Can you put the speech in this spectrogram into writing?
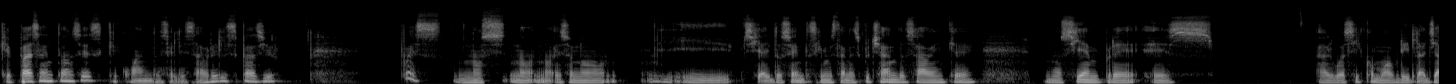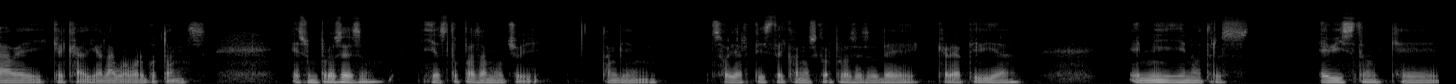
¿Qué pasa entonces? Que cuando se les abre el espacio, pues no, no, no, eso no, y si hay docentes que me están escuchando, saben que no siempre es algo así como abrir la llave y que caiga el agua por botones. Es un proceso y esto pasa mucho y también soy artista y conozco procesos de creatividad en mí y en otros. He visto que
